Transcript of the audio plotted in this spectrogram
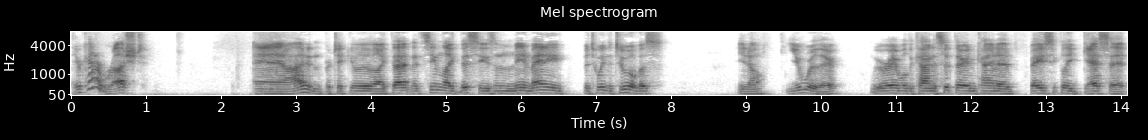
they were kind of rushed. And I didn't particularly like that. And it seemed like this season, me and Manny, between the two of us, you know, you were there. We were able to kind of sit there and kind of basically guess at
